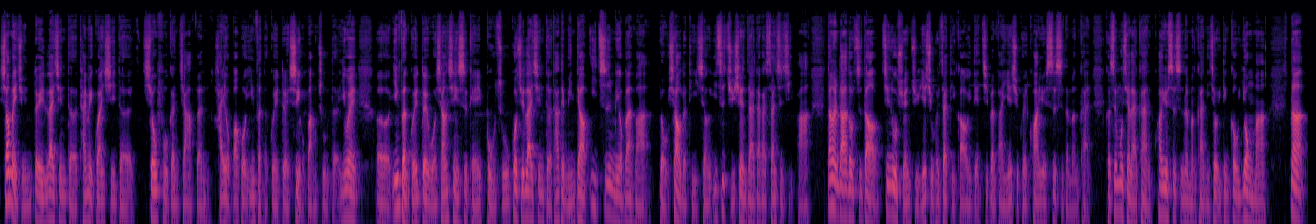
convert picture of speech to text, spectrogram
萧美琴对赖清德台美关系的修复跟加分，还有包括英粉的归队是有帮助的。因为呃，英粉归队，我相信是可以补足过去赖清德他的民调一直没有办法。有效的提升一直局限在大概三十几趴，当然大家都知道进入选举也许会再提高一点，基本盘也许会跨越四十的门槛。可是目前来看，跨越四十的门槛你就一定够用吗？那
